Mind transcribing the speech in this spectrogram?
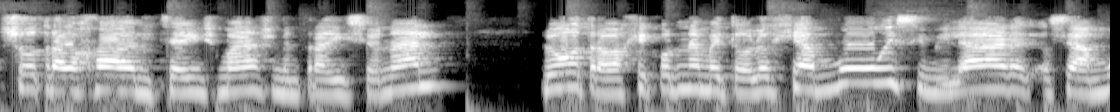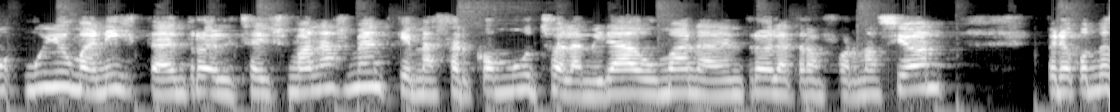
yo trabajaba en Change Management tradicional, luego trabajé con una metodología muy similar, o sea, muy humanista dentro del Change Management, que me acercó mucho a la mirada humana dentro de la transformación. Pero cuando,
